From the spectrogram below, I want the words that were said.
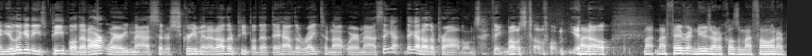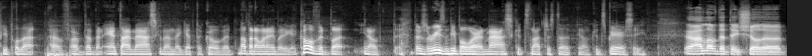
And you look at these people that aren't wearing masks that are screaming at other people that they have the right to not wear masks. They got they got other problems. I think most of them, you my, know. My, my favorite news articles on my phone are people that have have been anti-mask and then they get the COVID. Not that I want anybody to get COVID, but you know, there's a reason people wearing masks. It's not just a you know conspiracy. Yeah, I love that they show the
